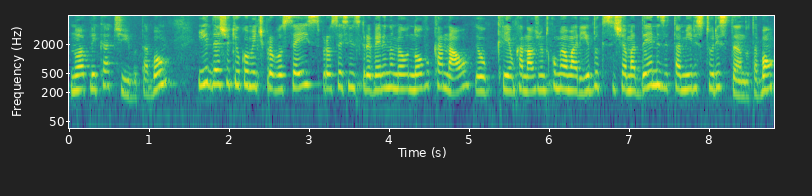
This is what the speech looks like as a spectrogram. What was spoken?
no aplicativo, tá bom? E deixo aqui o convite para vocês, para vocês se inscreverem no meu novo canal. Eu criei um canal junto com meu marido que se chama Denis e Tamires Turistando, tá bom?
